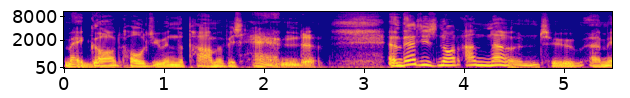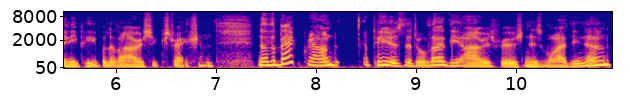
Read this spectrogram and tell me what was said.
May God hold you in the palm of his hand. And that is not unknown to uh, many people of Irish extraction. Now, the background appears that although the Irish version is widely known,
